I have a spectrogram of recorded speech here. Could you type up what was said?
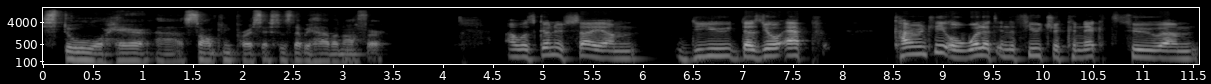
stool or hair uh, sampling processes that we have on offer. I was going to say, um, do you does your app currently or will it in the future connect to um,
